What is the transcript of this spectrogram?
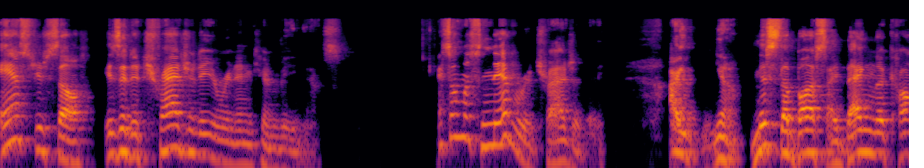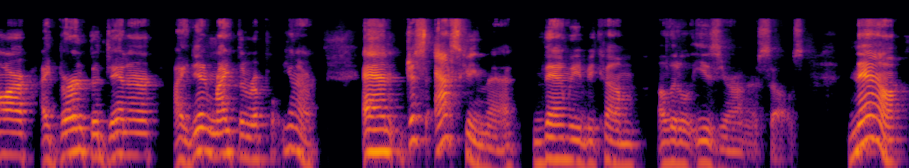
ask yourself, is it a tragedy or an inconvenience? It's almost never a tragedy. I, you know, missed the bus. I banged the car. I burnt the dinner. I didn't write the report, you know. And just asking that, then we become a little easier on ourselves. Now,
